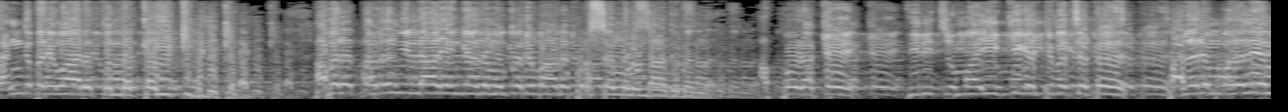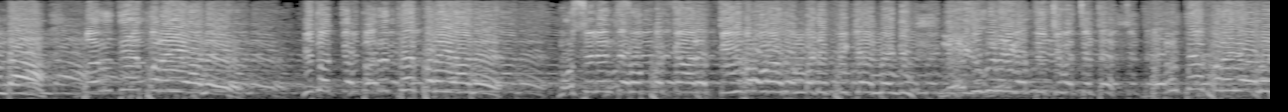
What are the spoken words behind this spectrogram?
സംഘപരിവാരത്തിന്റെ കൈക്ക് പിടിക്കണം. അവരെ തടഞ്ഞില്ല എങ്കിൽ നമുക്ക് ഒരുപാട് പ്രശ്നങ്ങൾ ഉണ്ടാകുമെന്ന്. അപ്പോഴൊക്കെ തിരിച്ചു മൈക്ക് കെട്ടിവെച്ചിട്ട് പലരും പറഞ്ഞെന്താ വെറുതെ പറയാണ്. ഇതൊക്കെ വെറുതെ പറയാണ്. മുസ്ലിം ചെറുപ്പക്കാരെ തീവ്രവാദം പഠിപ്പിക്കാൻ വേണ്ടി മെഴുകുതിരി കത്തിച്ചു വെച്ചിട്ട് വെറുതെ പറയാണ്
